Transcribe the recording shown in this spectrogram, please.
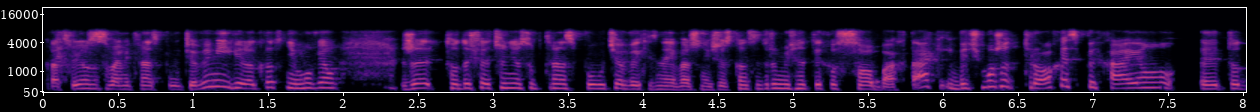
pracują z osobami transpłciowymi i wielokrotnie mówią, że to doświadczenie osób transpłciowych jest najważniejsze, skoncentrujmy się na tych osobach, tak? I być może trochę spychają y, to,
